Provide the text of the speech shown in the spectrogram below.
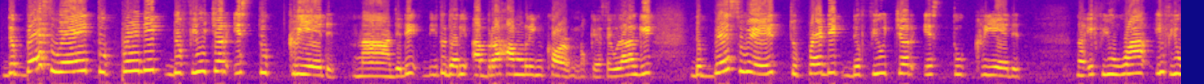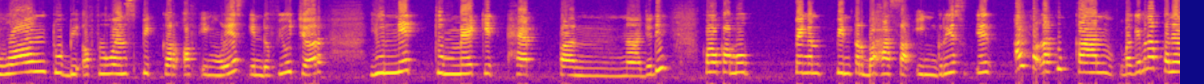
The best way to predict the future is to create it. Nah, jadi itu dari Abraham Lincoln. Oke, saya ulang lagi. The best way to predict the future is to create it. Nah, if you want if you want to be a fluent speaker of English in the future, you need to make it happen. Nah, jadi kalau kamu pengen pinter bahasa Inggris, ya, ayo lakukan. Bagaimana lakukannya?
